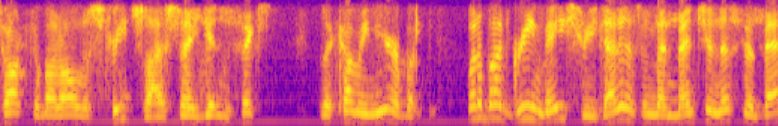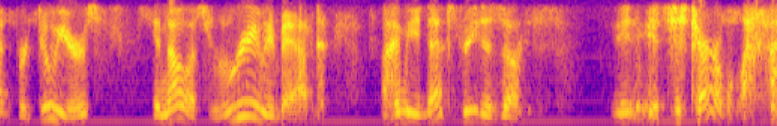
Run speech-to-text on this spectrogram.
talked about all the streets last night getting fixed for the coming year. But what about Green Bay Street? That hasn't been mentioned. That's been bad for two years, and now it's really bad. I mean, that street is a, it, it's just terrible. I,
